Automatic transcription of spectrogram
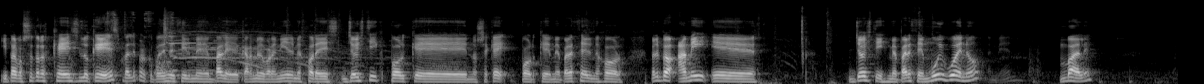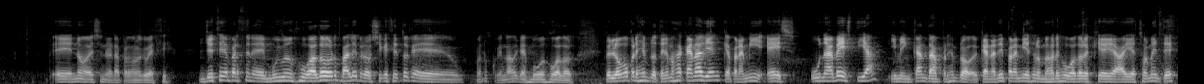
Y para vosotros, ¿qué es lo que es? ¿Vale? Porque podéis decirme, vale, Carmelo, para mí el mejor es joystick porque no sé qué, porque me parece el mejor. Por ejemplo, a mí, eh, joystick me parece muy bueno. Vale. Eh, no, ese no era, perdón, lo que voy a decir. Joystick me parece muy buen jugador, ¿vale? Pero sí que es cierto que, bueno, que nada, que es muy buen jugador. Pero luego, por ejemplo, tenemos a Canadian, que para mí es una bestia y me encanta. Por ejemplo, Canadian para mí es de los mejores jugadores que hay actualmente.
